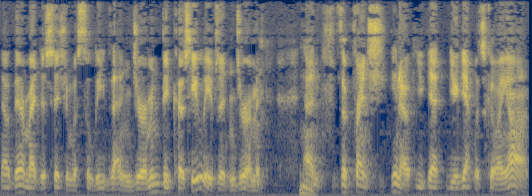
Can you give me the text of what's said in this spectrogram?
now there, my decision was to leave that in German because he leaves it in German, mm. and the French, you know, you get you get what's going on.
